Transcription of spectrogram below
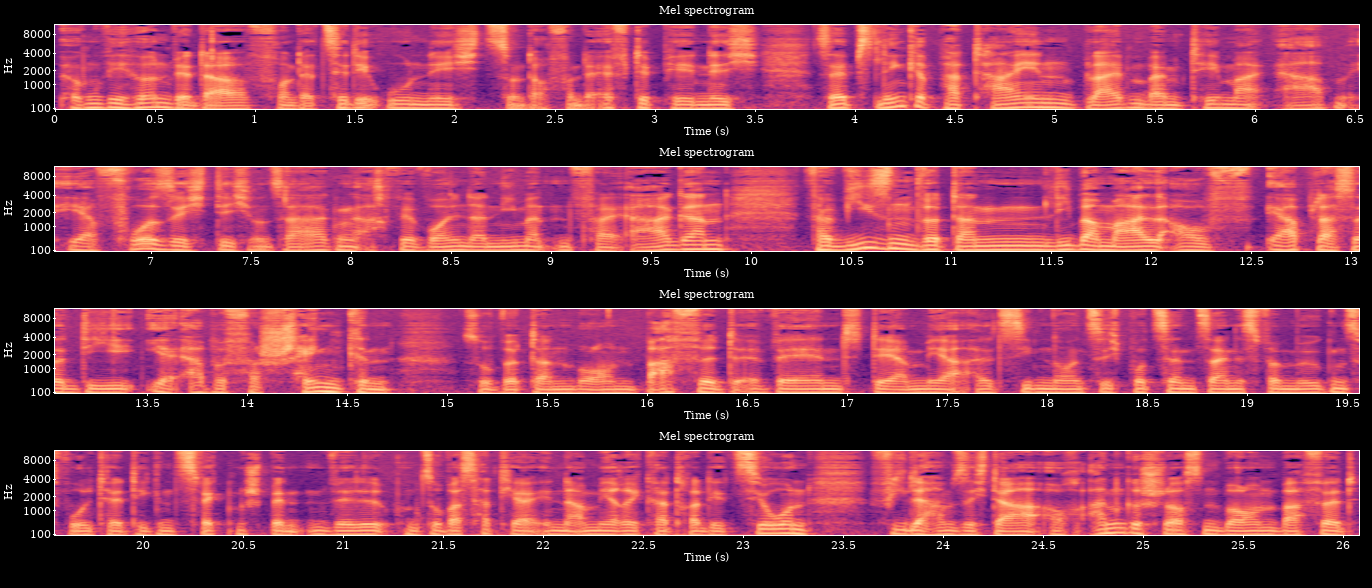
irgendwie hören wir da von der CDU nichts und auch von der FDP nicht. Selbst linke Parteien bleiben beim Thema Erben eher vorsichtig und sagen, ach, wir wollen da niemanden verärgern. Verwiesen wird dann lieber mal auf Erblasser, die ihr Erbe verschenken. So wird dann Warren Buffett erwähnt, der mehr als 97 Prozent seines Vermögens wohltätigen Zwecken spenden will. Und sowas hat ja in Amerika Tradition. Viele haben sich da auch angeschlossen, Warren Buffett.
